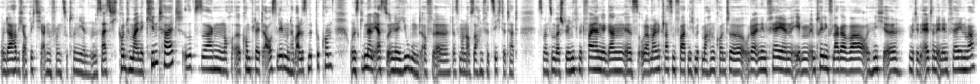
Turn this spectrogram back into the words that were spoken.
Und da habe ich auch richtig angefangen zu trainieren. Und das heißt, ich konnte meine Kindheit sozusagen noch äh, komplett ausleben und habe alles mitbekommen. Und es ging dann erst so in der Jugend, auf, äh, dass man auf Sachen verzichtet hat. Dass man zum Beispiel nicht mit feiern gegangen ist oder mal eine Klassenfahrt nicht mitmachen konnte oder in den Ferien eben im Trainingslager war und nicht äh, mit den Eltern in den Ferien war.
